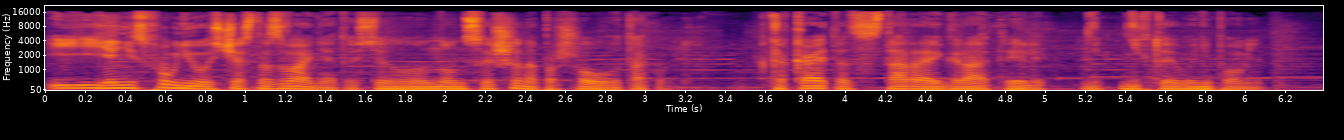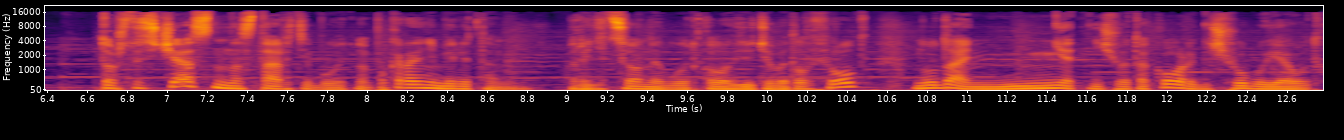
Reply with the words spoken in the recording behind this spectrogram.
И я не вспомню его сейчас название, то есть он, он совершенно прошел вот так вот. Какая-то старая игра от Relic, никто его не помнит. То, что сейчас на старте будет, ну, по крайней мере, там, традиционный будет Call of Duty Battlefield, ну да, нет ничего такого, ради чего бы я вот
